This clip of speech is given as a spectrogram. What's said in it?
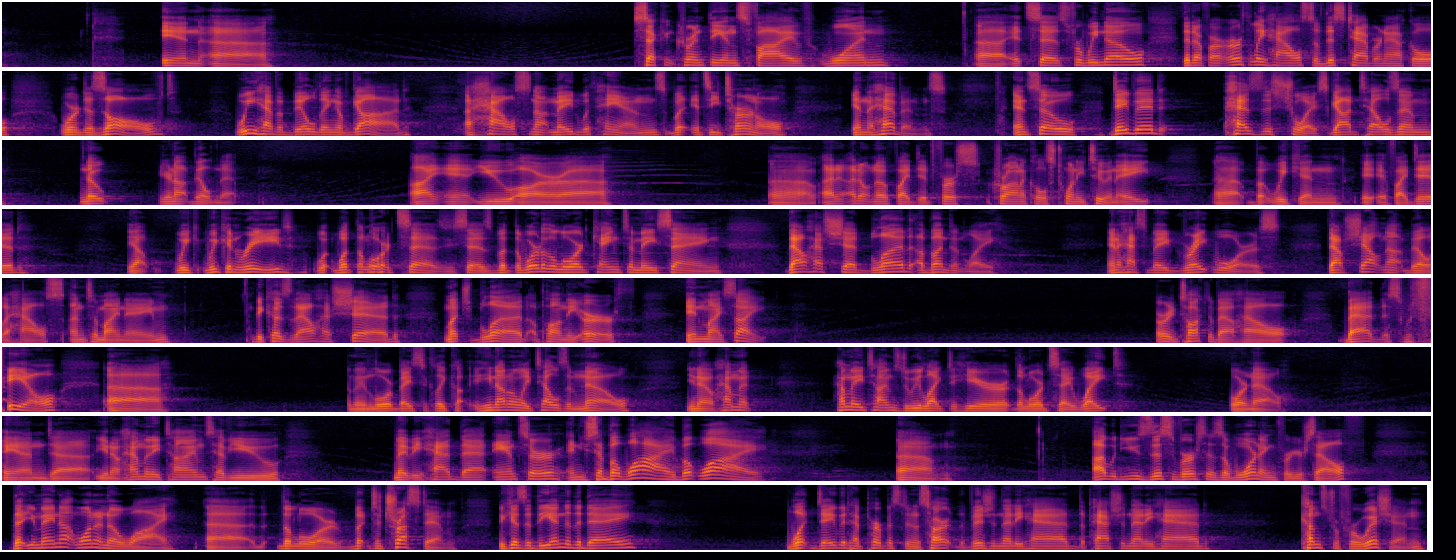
in uh, 2 Corinthians 5 1, uh, it says, For we know that if our earthly house of this tabernacle were dissolved, we have a building of God, a house not made with hands, but it's eternal in the heavens. And so David has this choice. God tells him, Nope, you're not building it. I, eh, you are. Uh, uh, I, I don't know if I did First Chronicles 22 and 8 uh, but we can, if I did, yeah, we, we can read what, what the Lord says. He says, But the word of the Lord came to me, saying, Thou hast shed blood abundantly, and hast made great wars. Thou shalt not build a house unto my name, because thou hast shed much blood upon the earth in my sight. Already talked about how bad this would feel. Uh, I mean, Lord basically, he not only tells him no, you know, how many, how many times do we like to hear the Lord say, wait or no? And, uh, you know, how many times have you maybe had that answer and you said, but why? But why? Um, I would use this verse as a warning for yourself that you may not want to know why uh, the Lord, but to trust Him. Because at the end of the day, what David had purposed in his heart, the vision that he had, the passion that he had, comes to fruition.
